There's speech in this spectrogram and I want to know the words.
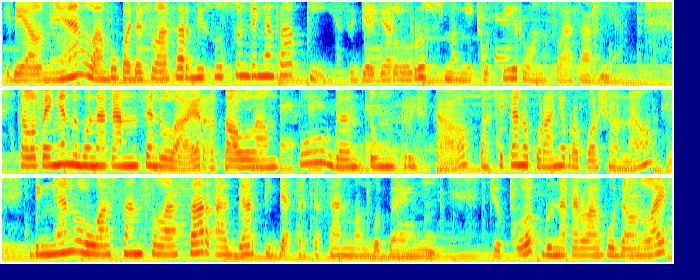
Idealnya, lampu pada selasar disusun dengan rapi, sejajar lurus mengikuti ruang selasarnya. Kalau pengen menggunakan chandelier atau lampu gantung kristal, pastikan ukurannya proporsional dengan luasan selasar agar tidak terkesan membebani. Cukup gunakan lampu downlight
